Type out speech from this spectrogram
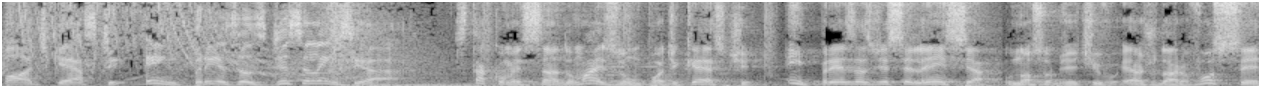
Podcast Empresas de Excelência. Está começando mais um podcast Empresas de Excelência. O nosso objetivo é ajudar você,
